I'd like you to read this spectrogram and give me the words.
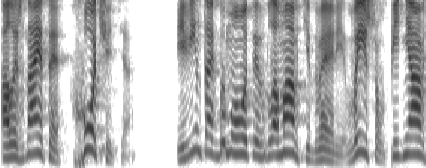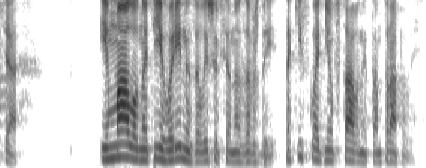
Але ж знаєте, хочеться. І він, так би мовити, зламав ті двері, вийшов, піднявся. І мало на тій горі не залишився назавжди. Такі складні обставини там трапились.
